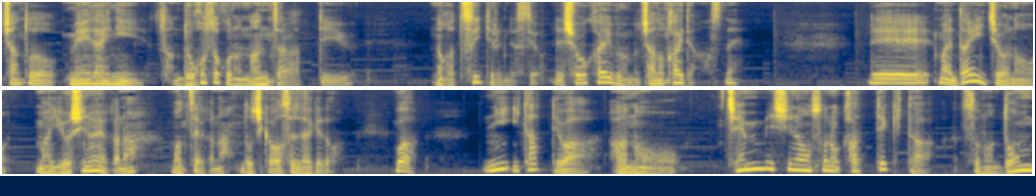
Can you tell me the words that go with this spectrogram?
ちゃんと命題に、そのどこそこのなんちゃらっていうのがついてるんですよ。で、紹介文もちゃんと書いてあるんですね。で、まあ、第1話の、まあ、吉野家かな？松屋かな？どっちか忘れたけど。は、に至っては、あの、チェン飯のその買ってきた、その丼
